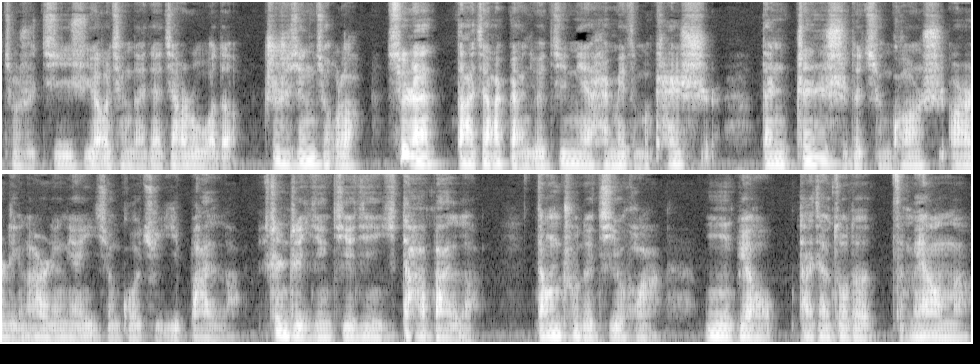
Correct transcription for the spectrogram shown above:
就是继续邀请大家加入我的知识星球了。虽然大家感觉今年还没怎么开始，但真实的情况是，二零二零年已经过去一半了，甚至已经接近一大半了。当初的计划目标，大家做的怎么样呢？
